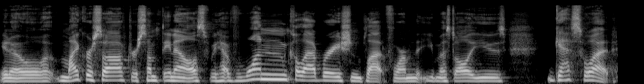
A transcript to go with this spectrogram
you know, Microsoft or something else. We have one collaboration platform that you must all use. Guess what?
